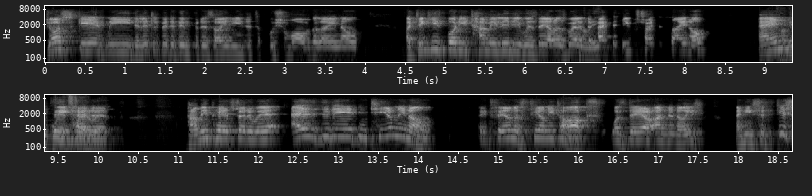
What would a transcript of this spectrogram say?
just gave me the little bit of impetus I needed to push him over the line now. I think his buddy Tommy Liddy was there as well. Tommy. The fact that he was trying to sign up, and we had a, Tommy paid straight away, as did Aidan Tierney. Now, in fairness, Tierney hmm. Talks was there on the night, and he said this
